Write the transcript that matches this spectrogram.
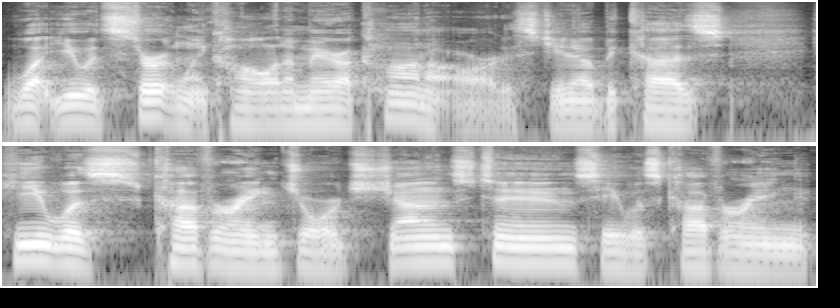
what you would certainly call an Americana artist, you know, because he was covering George Jones tunes, he was covering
